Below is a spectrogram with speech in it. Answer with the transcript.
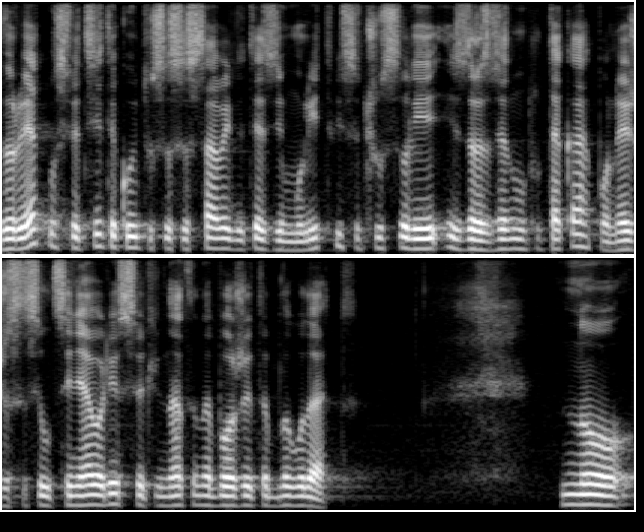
Вероятно светците, които са съставили тези молитви, са чувствали изразеното така, понеже са се оценявали в светлината на Божията благодат. Но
